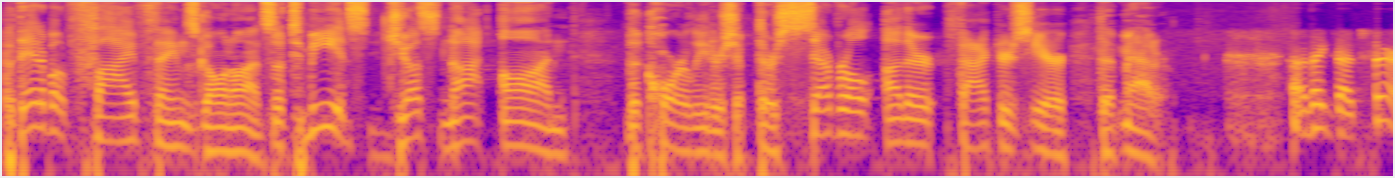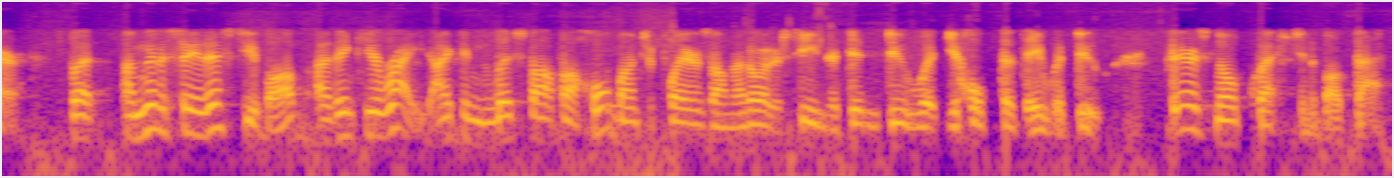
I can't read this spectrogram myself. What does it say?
But they had about five things going on. So to me, it's just not on the core leadership. There's several other factors here that matter. I think that's fair. But I'm going to say this to you, Bob. I think you're right. I can list off a whole bunch of players on that Oilers team that didn't do what you hoped that they would do. There's no question about that.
